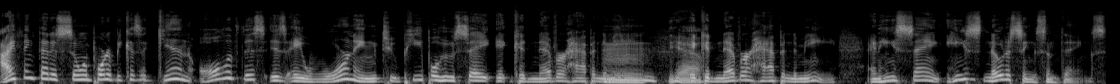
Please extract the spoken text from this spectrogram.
I think that is so important because again, all of this is a warning to people who say it could never happen to me. Mm, yeah. It could never happen to me. And he's saying he's noticing some things.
